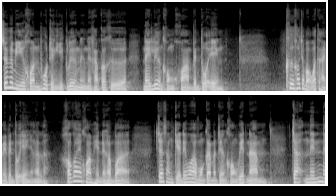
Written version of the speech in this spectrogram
ซึ่งก็มีคนพูดถึงอีกเรื่องหนึ่งนะครับ ก็คือในเรื่องของความเป็นตัวเอง คือเขาจะบอกว่าไทยไม่เป็นตัวเองอย่างนั้นเหรอเขาก็ให้ความเห็นนะครับว่า จะสังเกตได้ว่าวงการบันเทิงของเวียดนาม จะเน้นใน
